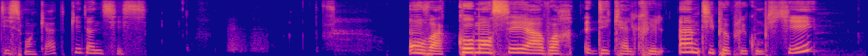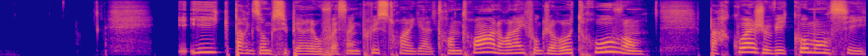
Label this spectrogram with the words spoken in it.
10 moins 4 qui donne 6. On va commencer à avoir des calculs un petit peu plus compliqués. I, par exemple, supérieur fois 5 plus 3 égale 33. Alors là, il faut que je retrouve par quoi je vais commencer.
